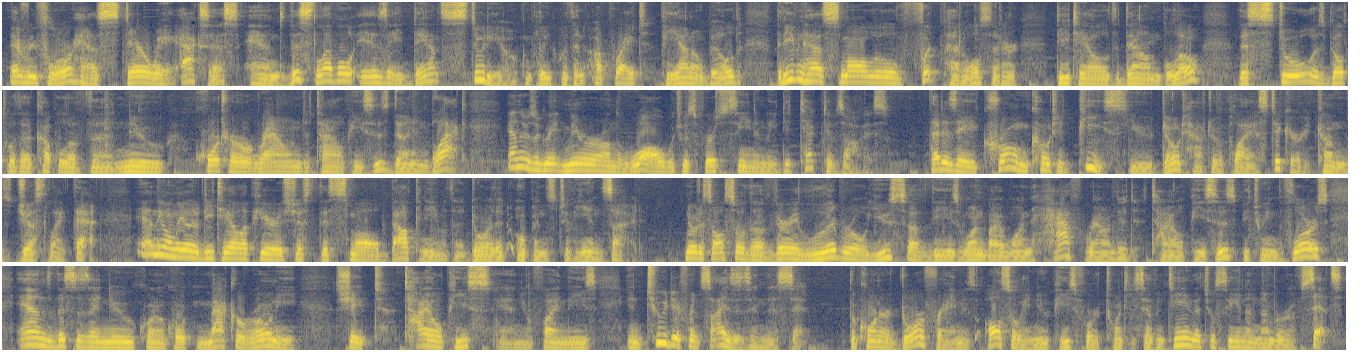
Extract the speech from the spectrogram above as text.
Every floor has stairway access, and this level is a dance studio complete with an upright piano build that even has small little foot pedals that are detailed down below. This stool is built with a couple of the new quarter round tile pieces done in black, and there's a great mirror on the wall which was first seen in the detective's office. That is a chrome coated piece. You don't have to apply a sticker, it comes just like that. And the only other detail up here is just this small balcony with a door that opens to the inside. Notice also the very liberal use of these one by one half rounded tile pieces between the floors. And this is a new quote unquote macaroni shaped tile piece. And you'll find these in two different sizes in this set. The corner door frame is also a new piece for 2017 that you'll see in a number of sets.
